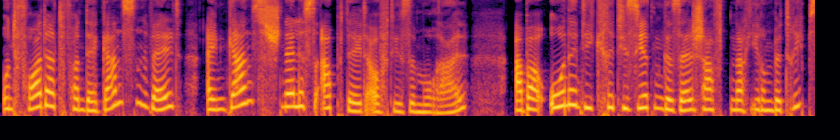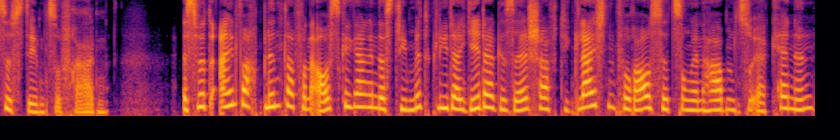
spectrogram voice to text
und fordert von der ganzen Welt ein ganz schnelles Update auf diese Moral, aber ohne die kritisierten Gesellschaften nach ihrem Betriebssystem zu fragen. Es wird einfach blind davon ausgegangen, dass die Mitglieder jeder Gesellschaft die gleichen Voraussetzungen haben zu erkennen,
